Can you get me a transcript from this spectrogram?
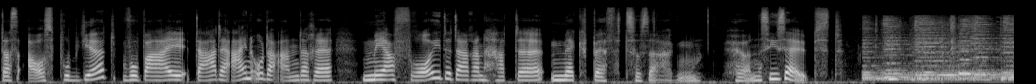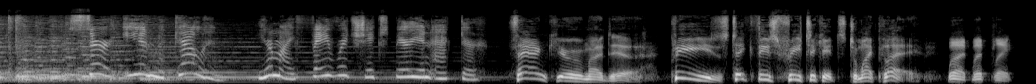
das ausprobiert, wobei da der ein oder andere mehr Freude daran hatte, Macbeth zu sagen. Hören Sie selbst. Sir Ian McKellen, you're my favorite Shakespearean actor. Thank you, my dear. Please take these free tickets to my play. What? What play?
